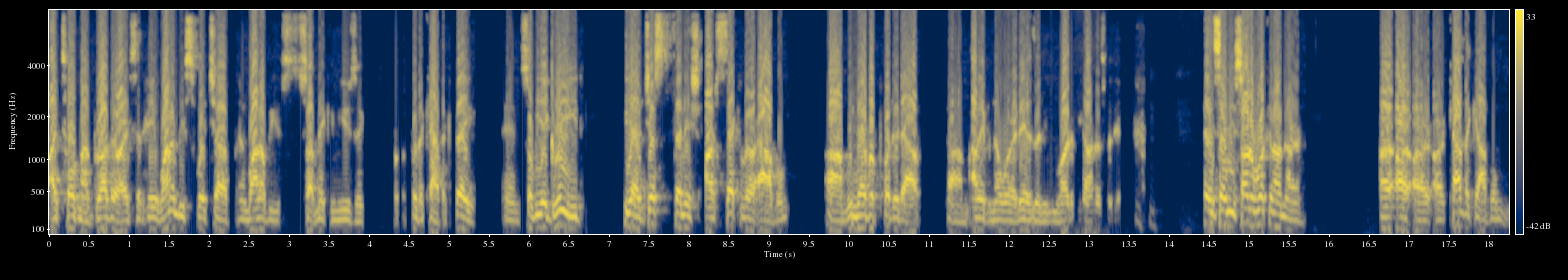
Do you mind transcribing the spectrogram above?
I told my brother, I said, hey, why don't we switch up and why don't we start making music for, for the Catholic faith? And so we agreed. We had just finished our secular album. Um, we never put it out. Um, I don't even know where it is anymore, to be honest with you. And so we started working on our our, our, our Catholic album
